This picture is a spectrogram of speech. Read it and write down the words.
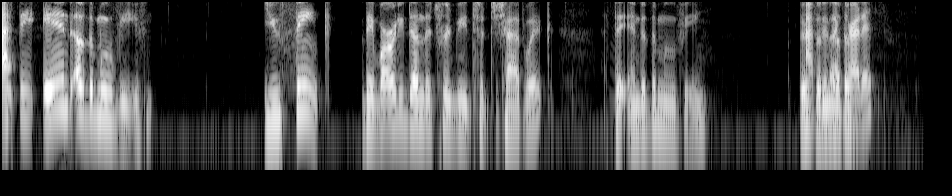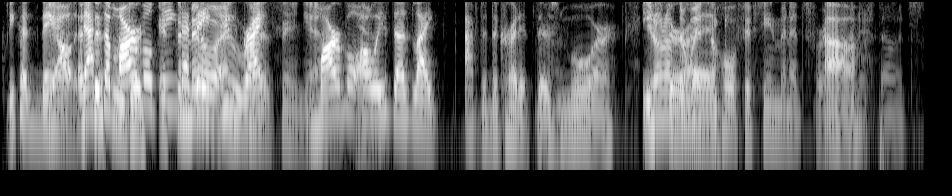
At the end of the movie, you think they've already done the tribute to Chadwick. At the end of the movie, there's After another the credits, because they Yeah, all, that's the Marvel It's thing the that they do, right? scene, yeah. Marvel Yeah. always does like after the credits. There's Mhm. more. You don't have Easter to wait the whole 15 minutes for it Oh. to finish, though. It's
